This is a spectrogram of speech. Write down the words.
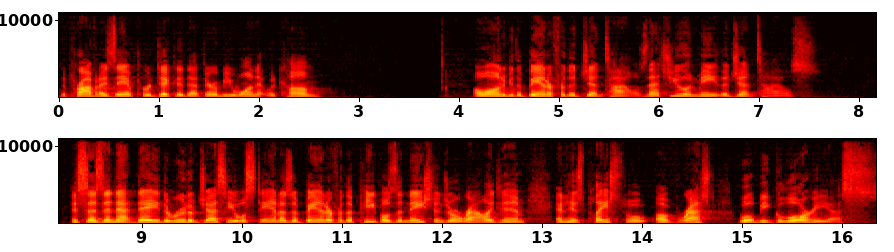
the prophet Isaiah predicted that there would be one that would come along to be the banner for the Gentiles. That's you and me, the Gentiles. It says, In that day, the root of Jesse will stand as a banner for the peoples. The nations will rally to him, and his place of rest will be glorious.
